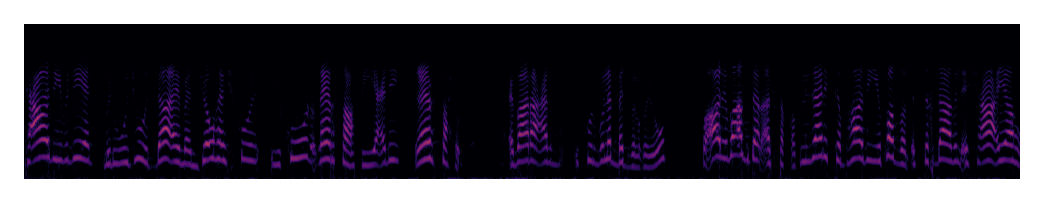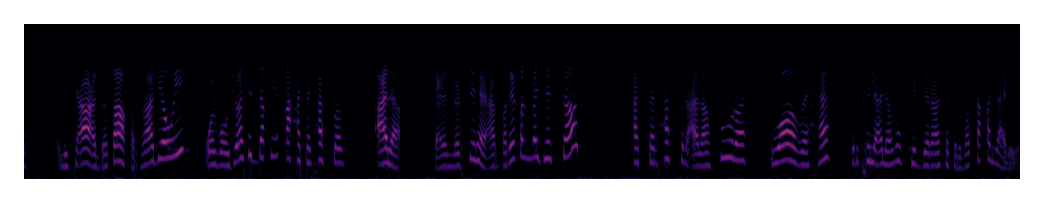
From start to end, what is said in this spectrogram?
تعاني منين؟ من وجود دائما جوها يكون يكون غير صافي يعني غير صحو. عبارة عن يكون ملبد بالغيوم. فأنا ما أقدر ألتقط. لذلك بهذه يفضل استخدام الإشعاع ياهو. الإشعاع النطاق الراديوي والموجات الدقيقة حتى نحصل على يعني نرسلها عن طريق المجسات حتى نحصل على صورة واضحة من خلالها ممكن دراسة المنطقة المعنية.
